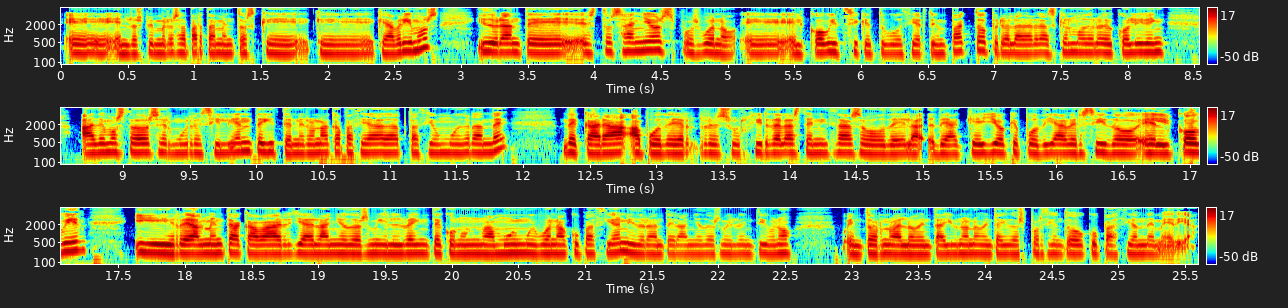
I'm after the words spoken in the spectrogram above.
eh, en los primeros apartamentos que, que, abrimos y durante estos años, pues bueno, eh, el COVID sí que tuvo cierto impacto, pero la verdad es que el modelo de co-living ha demostrado ser muy resiliente y tener una capacidad de adaptación muy grande de cara a poder resurgir de las cenizas o de, de aquello que podía haber sido el COVID y realmente acabar ya el año 2020 con una muy, muy buena ocupación y durante el año 2021 en torno al 91-92% de ocupación de media.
